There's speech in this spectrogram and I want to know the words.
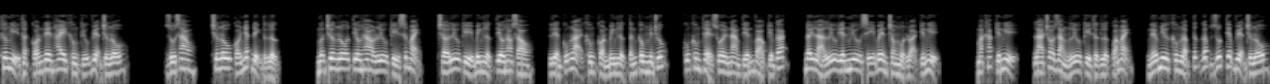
thương nghị thật có nên hay không cứu viện trương lỗ. Dù sao, trương lỗ có nhất định thực lực. Mượn trương lỗ tiêu hao lưu kỳ sức mạnh, chờ lưu kỳ binh lực tiêu hao sau, liền cũng lại không còn binh lực tấn công miên trúc, cũng không thể xuôi nam tiến vào kiếm cắt đây là lưu yên mưu sĩ bên trong một loại kiến nghị. Mặt khác kiến nghị là cho rằng lưu kỳ thực lực quá mạnh, nếu như không lập tức gấp rút tiếp viện trương lỗ,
